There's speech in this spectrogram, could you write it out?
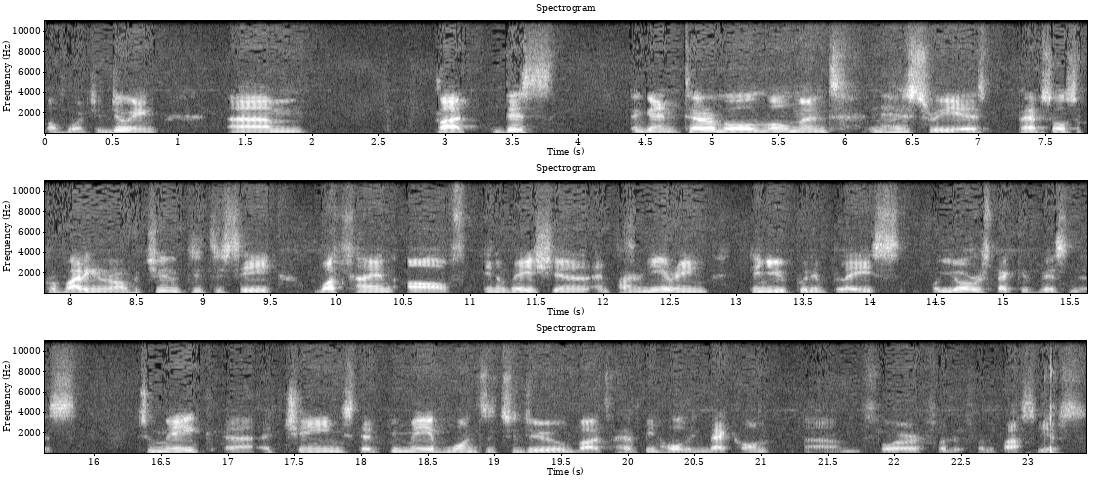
of what you're doing. Um, but this, again, terrible moment in history is perhaps also providing an opportunity to see what kind of innovation and pioneering can you put in place for your respective business to make uh, a change that you may have wanted to do but have been holding back on um, for, for, the, for the past years.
